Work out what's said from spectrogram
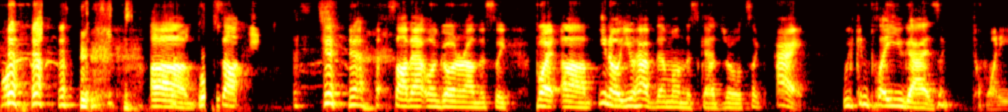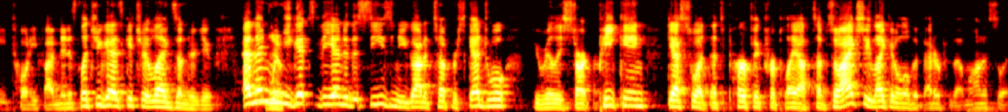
quote. um, so Saw that one going around this week. But um, you know, you have them on the schedule. It's like, all right, we can play you guys like 20, 25 minutes. Let you guys get your legs under you. And then when you get to the end of the season, you got a tougher schedule. You really start peaking. Guess what? That's perfect for playoff time. So I actually like it a little bit better for them, honestly.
